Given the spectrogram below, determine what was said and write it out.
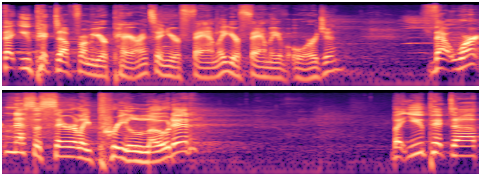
that you picked up from your parents and your family, your family of origin, that weren't necessarily preloaded, but you picked up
